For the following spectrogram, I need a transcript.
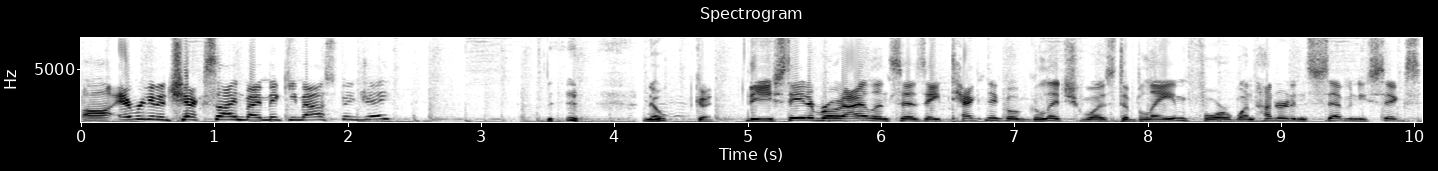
Uh, ever get a check signed by Mickey Mouse, Big J? Nope. Good. The state of Rhode Island says a technical glitch was to blame for 176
